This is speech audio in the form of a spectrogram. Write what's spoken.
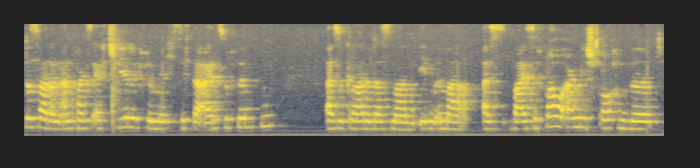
das war dann anfangs echt schwierig für mich, sich da einzufinden. Also gerade, dass man eben immer als weiße Frau angesprochen wird,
